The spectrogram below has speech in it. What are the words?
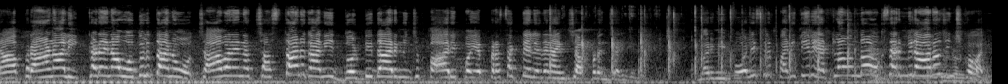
నా ప్రాణాలు ఇక్కడైనా వదులుతాను చావనైనా చస్తాను కానీ దొడ్డిదారి నుంచి పారిపోయే ప్రసక్తే లేదని ఆయన చెప్పడం జరిగింది. మరి మీ పోలీసుల పనితీరు ఎట్లా ఉందో ఒకసారి మీరు ఆలోచించుకోవాలి.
